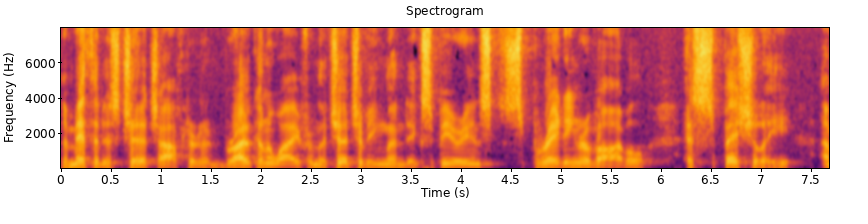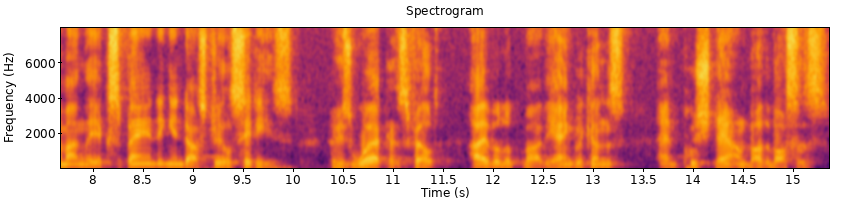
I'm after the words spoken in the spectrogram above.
the Methodist Church, after it had broken away from the Church of England, experienced spreading revival, especially among the expanding industrial cities, whose workers felt overlooked by the Anglicans and pushed down by the bosses.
